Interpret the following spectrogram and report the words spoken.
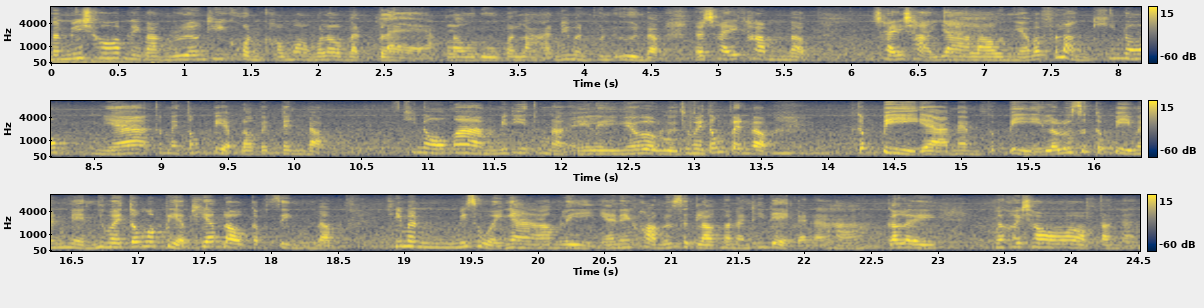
มันไม่ชอบในบางเรื่องที่คนเขามองว่าเราแบบแปลก เราดูประหลาดไม่เหมือนคนอื่นแบบ แล้วใช้คำแบบใช้ฉายาเราอย่างเงี้ยว่าฝรั่งขี้นกอย่างเงี้ยทำไมต้องเปรียบเราไปเป็นแบบขี้นกอะมันไม่ดีตรงไหนอะไรอย่างเงี้ยแบบหรือทำไมต้องเป็นแบบกะปิอะแหม่มกะปิแล้วรู้สึกกะปิมันเหม็นทำไมต้องมาเปรียบเทียบเรากับสิ่งแบบที่มันไม่สวยงามอะไรอย่างเงี้ยในความรู้สึกเราตอนนั้นที่เด็กอะนะคะ ก็เลยไม่ค่อยชอบตอนนั้น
